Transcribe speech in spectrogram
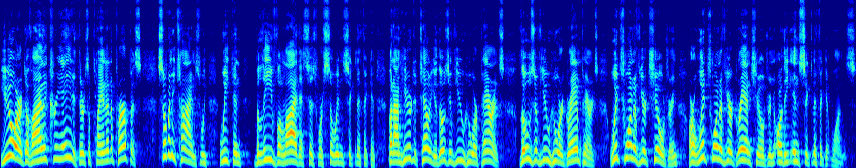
You are divinely created. There's a plan and a purpose. So many times we, we can believe the lie that says we're so insignificant. But I'm here to tell you, those of you who are parents, those of you who are grandparents, which one of your children or which one of your grandchildren are the insignificant ones?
